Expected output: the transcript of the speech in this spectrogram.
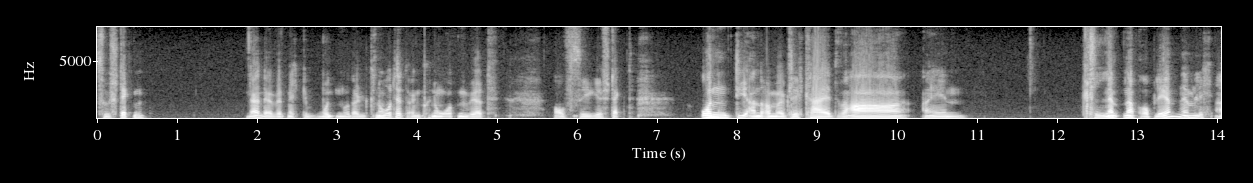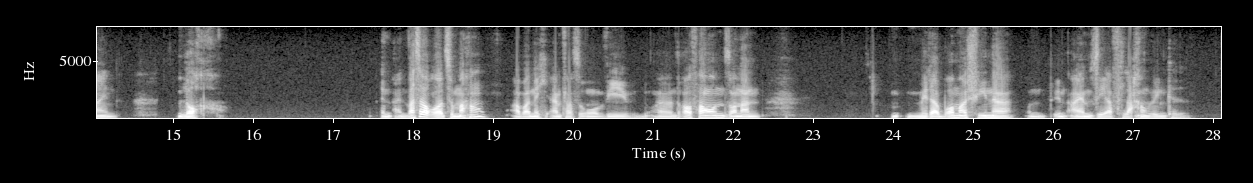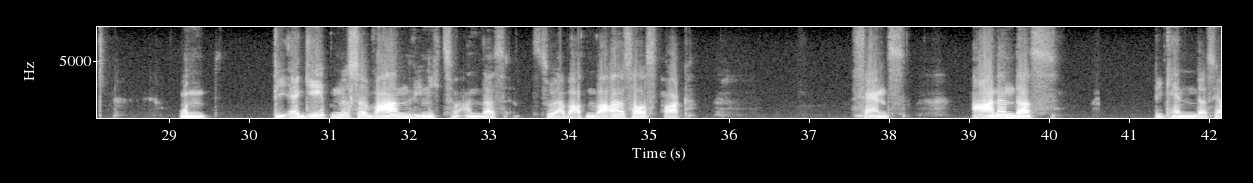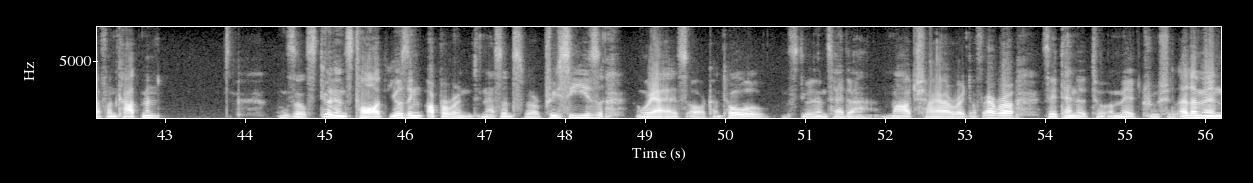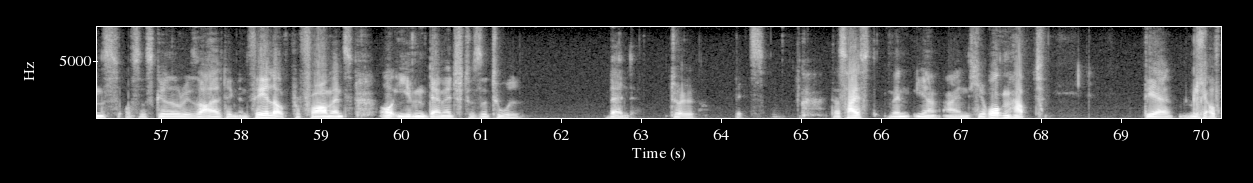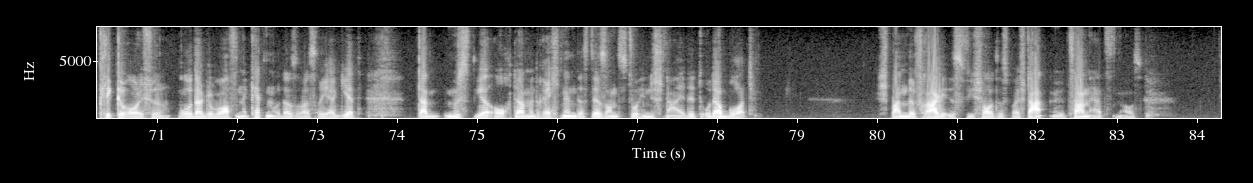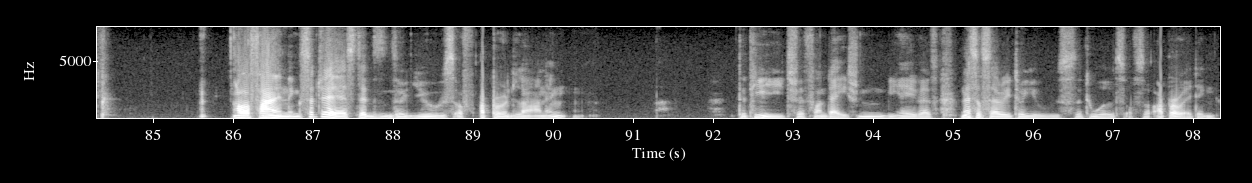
zu stecken. Ja, der wird nicht gebunden oder geknotet. Ein Knoten wird auf sie gesteckt. Und die andere Möglichkeit war ein Klempnerproblem, nämlich ein Loch in ein Wasserrohr zu machen, aber nicht einfach so wie äh, draufhauen, sondern mit der Bohrmaschine und in einem sehr flachen Winkel. Und die Ergebnisse waren, wie nicht zu anders zu erwarten war. South Park Fans ahnen das. Die kennen das ja von Cartman. The students taught using operant methods were precise, whereas our control students had a much higher rate of error. They tended to omit crucial elements of the skill, resulting in failure of performance or even damage to the tool. Band Drill Bits. Das heißt, wenn ihr einen Chirurgen habt, der nicht auf Klickgeräusche oder geworfene Ketten oder sowas reagiert, dann müsst ihr auch damit rechnen, dass der sonst wohin schneidet oder bohrt. Spannende Frage ist, wie schaut es bei Sta Zahnärzten aus? Our findings suggest that the use of operant learning to teach the foundation behaviors necessary to use the tools of the operating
